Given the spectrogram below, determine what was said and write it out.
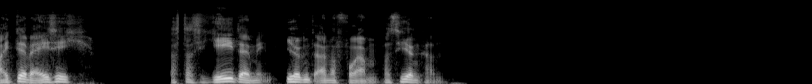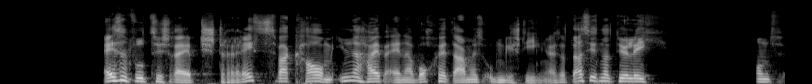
Heute weiß ich, dass das jedem in irgendeiner Form passieren kann. Eisenfutzi schreibt, Stress war kaum innerhalb einer Woche damals umgestiegen. Also das ist natürlich, und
